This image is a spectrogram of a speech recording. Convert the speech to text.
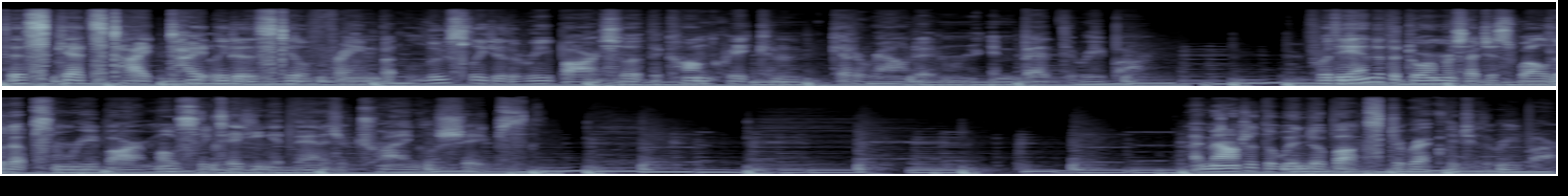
This gets tied tightly to the steel frame but loosely to the rebar so that the concrete can get around it and embed the rebar. For the end of the dormers I just welded up some rebar, mostly taking advantage of triangle shapes. I mounted the window box directly to the rebar.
